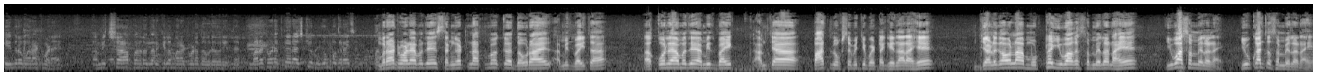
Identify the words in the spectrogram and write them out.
केंद्र मराठवाडा आहे. अमित शहा पंधरा तारखेला मराठवाडा दौऱ्यावर येत आहेत. मराठवाड्यात काय राजकीय भूकंप करायचा? मराठवाड्यामध्ये संघटनात्मक दौरा आहे अमित भाईचा. अकोल्यामध्ये अमित भाई आमच्या पाच लोकसभेची बैठक घेणार आहे. जळगावला मोठं युवा संमेलन आहे. युवा संमेलन आहे. युवकांचं संमेलन आहे.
